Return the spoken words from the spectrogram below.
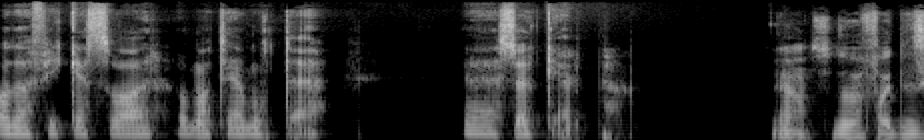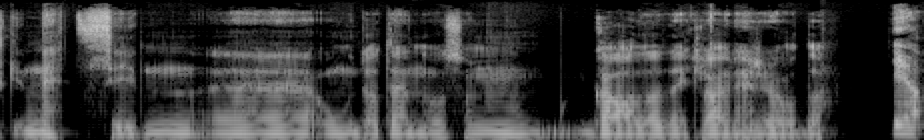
og da fikk jeg svar om at jeg måtte eh, søke hjelp. Ja, så det var faktisk nettsiden eh, ung.no som ga deg det klare rådet. Ja.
